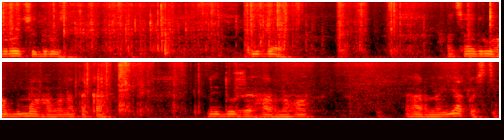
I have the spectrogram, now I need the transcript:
Коротше, друзі. Іде. А ця друга бумага, вона така не дуже гарного, гарної якості.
